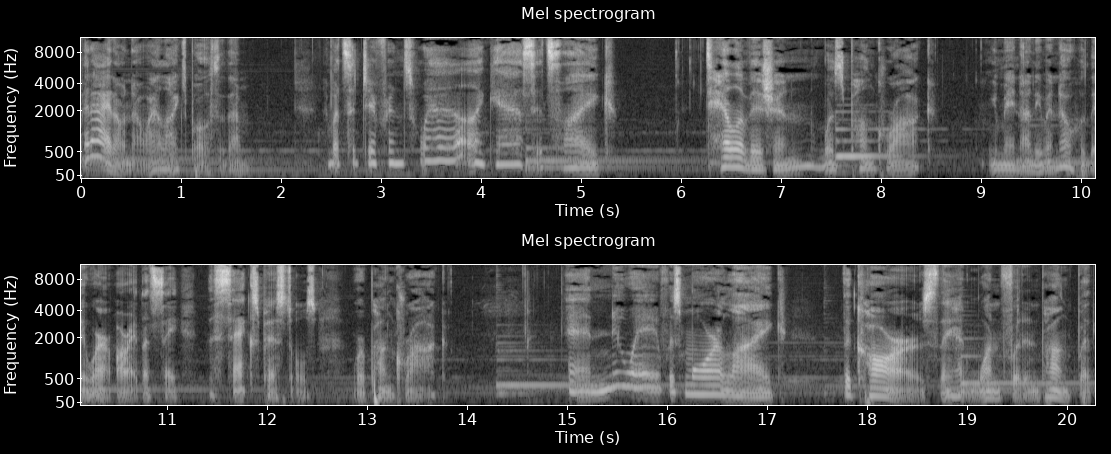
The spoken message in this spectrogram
But I don't know, I liked both of them. What's the difference? Well, I guess it's like television was punk rock. You may not even know who they were. All right, let's say the Sex Pistols were punk rock. And New Wave was more like the Cars. They had one foot in punk, but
